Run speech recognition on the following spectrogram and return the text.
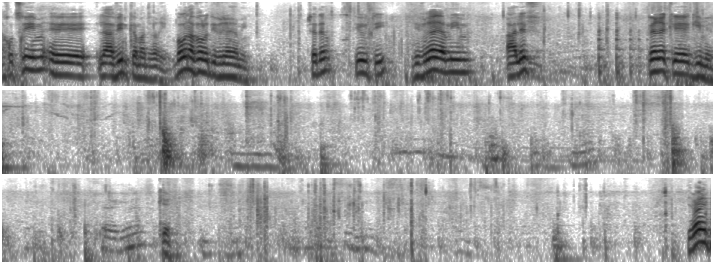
אנחנו צריכים אה, להבין כמה דברים. בואו נעבור לדברי הימים. בסדר? תהיו איתי. דברי הימים א', פרק אה, ג'. כן. דיברנו עם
